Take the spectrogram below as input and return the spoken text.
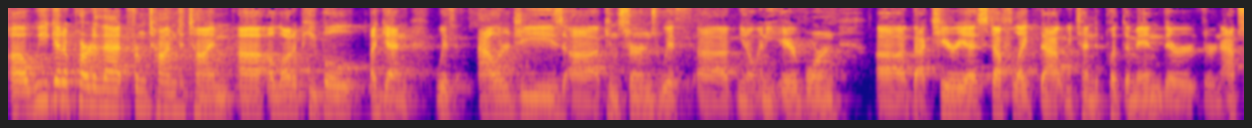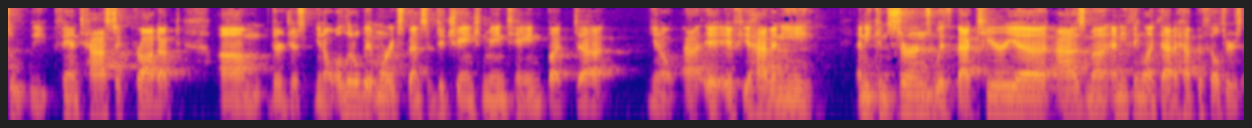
Uh, we get a part of that from time to time. Uh, a lot of people, again, with allergies, uh, concerns with uh, you know any airborne uh, bacteria, stuff like that, we tend to put them in. They're they're an absolutely fantastic product. Um, they're just you know a little bit more expensive to change and maintain, but uh, you know uh, if you have any any concerns with bacteria, asthma, anything like that, a HEPA filter is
